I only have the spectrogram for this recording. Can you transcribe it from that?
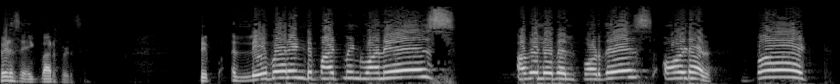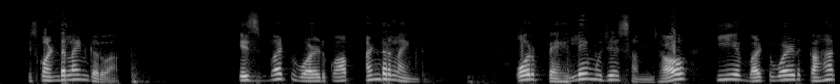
फिर से, एक बार फिर से। Labour in department one is available for this order but इसको अंडरलाइन करो आप। इस बट वर्ड को आप अंडरलाइन करो। और पहले मुझे समझाओ कि ये बट वर्ड कहाँ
